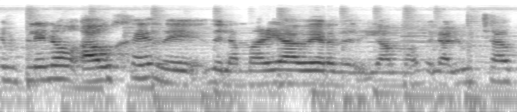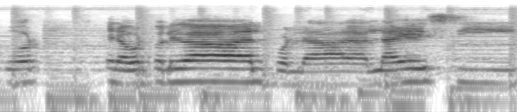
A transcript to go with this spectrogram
en pleno auge de, la marea verde, digamos, de la lucha por el aborto legal, por la, la ESI,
